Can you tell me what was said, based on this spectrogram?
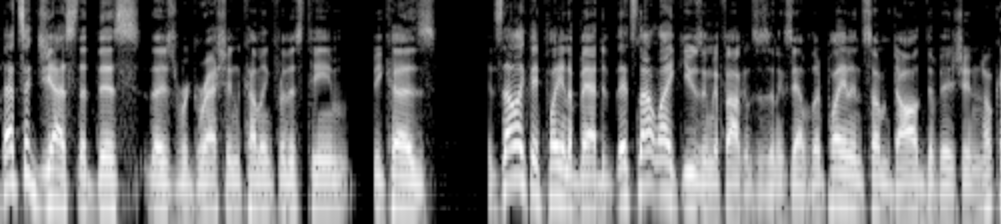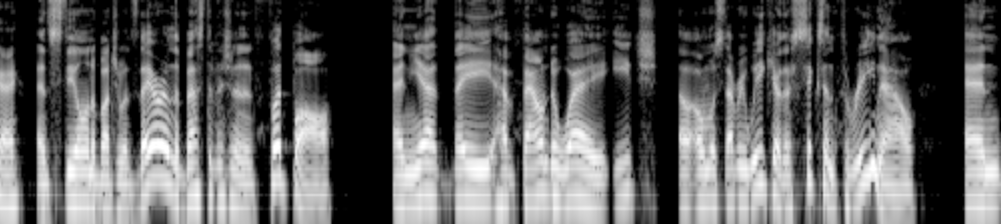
That suggests that this there's regression coming for this team because it's not like they play in a bad. It's not like using the Falcons as an example. They're playing in some dog division, okay, and stealing a bunch of wins. They are in the best division in football, and yet they have found a way each uh, almost every week here. They're six and three now. And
